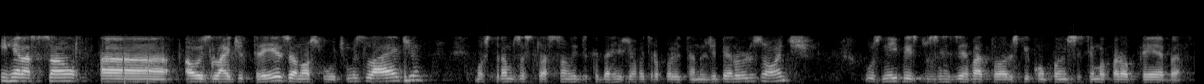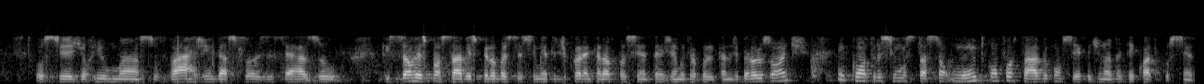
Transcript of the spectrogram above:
Em relação a, ao slide 13, ao nosso último slide, mostramos a situação hídrica da região metropolitana de Belo Horizonte, os níveis dos reservatórios que compõem o sistema Paropeba, ou seja, o Rio Manso, Vargem das Flores e Serra Azul, que são responsáveis pelo abastecimento de 49% da região metropolitana de Belo Horizonte, encontram-se em uma situação muito confortável, com cerca de 94%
